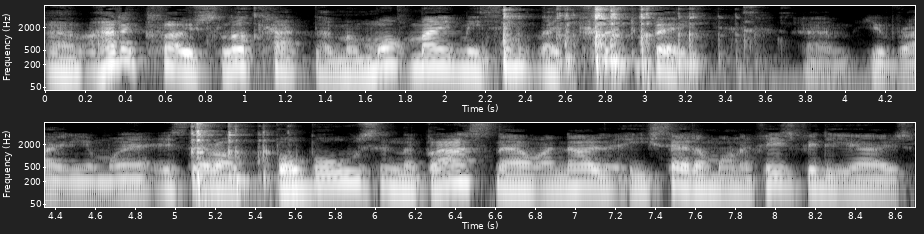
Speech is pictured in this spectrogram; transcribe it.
Um, I had a close look at them and what made me think they could be um, uranium ware is there are bubbles in the glass. Now I know that he said on one of his videos,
